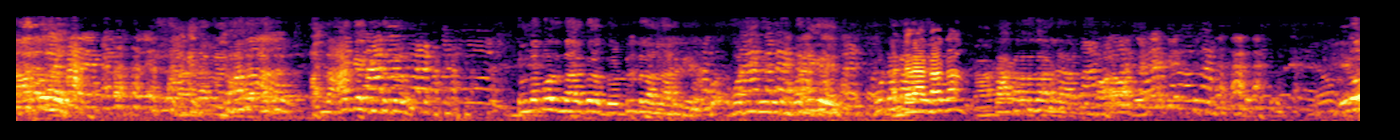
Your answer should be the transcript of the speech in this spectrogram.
కాకులు నాకే గిట్టదు ఉన్నపోదు నాకు దొడ్డు అంతేనా కాక? ఇగో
